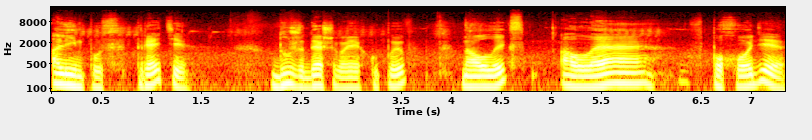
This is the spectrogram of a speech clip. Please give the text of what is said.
Olympus 3. Дуже дешево я їх купив на OLX, але в поході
